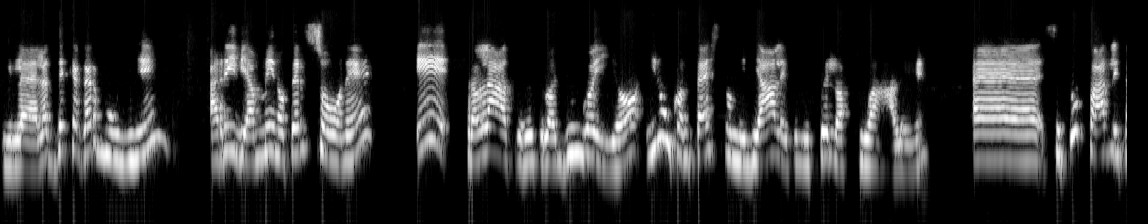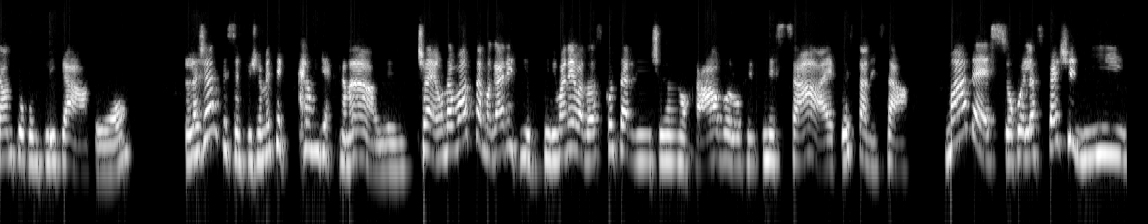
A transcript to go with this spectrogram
il, la zecca garbugli, arrivi a meno persone e tra l'altro, te lo aggiungo io, in un contesto mediale come quello attuale, eh, se tu parli tanto complicato, la gente semplicemente cambia canale. Cioè, una volta magari ti, ti rimaneva ad ascoltare e dicevano, cavolo, che ne sa, e eh, questa ne sa. Ma adesso quella specie di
